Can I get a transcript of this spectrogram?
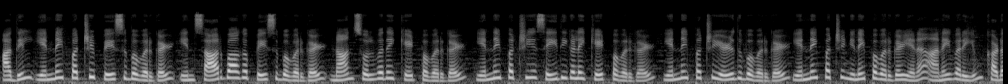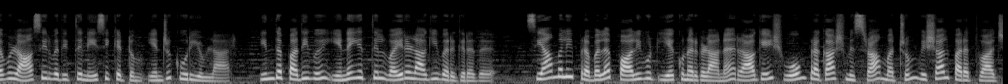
அதில் என்னை பற்றி பேசுபவர்கள் என் சார்பாக பேசுபவர்கள் நான் சொல்வதை கேட்பவர்கள் என்னை பற்றிய செய்திகளை கேட்பவர்கள் என்னை பற்றி எழுதுபவர்கள் என்னை பற்றி நினைப்பவர்கள் என அனைவரையும் கடவுள் ஆசீர்வதித்து நேசிக்கட்டும் என்று கூறியுள்ளார். இந்த பதிவு இணையத்தில் வைரலாகி வருகிறது. சியாமலி பிரபல பாலிவுட் இயக்குனர்களான ராகேஷ் ஓம் பிரகாஷ் மிஸ்ரா மற்றும் விஷால் பரத்வாஜ்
